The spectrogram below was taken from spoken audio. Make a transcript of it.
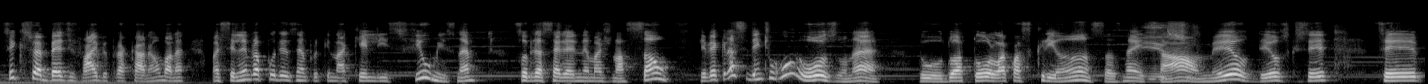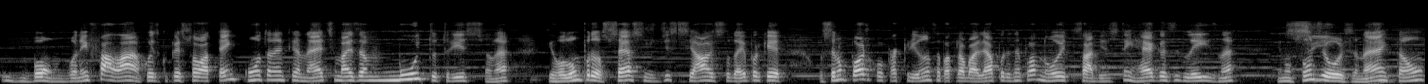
sei que isso é bad vibe pra caramba, né? Mas você lembra, por exemplo, que naqueles filmes, né? Sobre a série na Imaginação, teve aquele acidente horroroso, né? Do, do ator lá com as crianças, né, e tal. Meu Deus, que você Você, bom, não vou nem falar, coisa que o pessoal até encontra na internet, mas é muito triste, né? Que rolou um processo judicial isso daí, porque você não pode colocar criança para trabalhar, por exemplo, à noite, sabe? Existem regras e leis, né? E não são Sim. de hoje, né? Então,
